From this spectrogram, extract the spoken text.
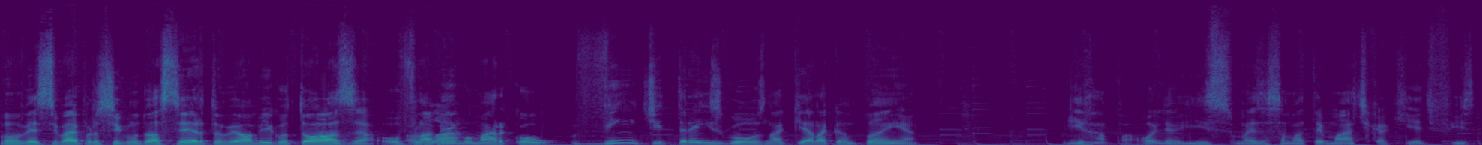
Vamos ver se vai para o segundo acerto, meu amigo Tosa. O Vamos Flamengo lá. marcou 23 gols naquela campanha. Ih, rapaz, olha isso, mas essa matemática aqui é difícil.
